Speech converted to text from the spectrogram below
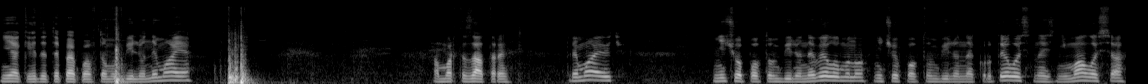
Ніяких ДТП по автомобілю немає. Амортизатори тримають. Нічого по автомобілю не виломано, нічого по автомобілю не крутилось, не знімалося.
